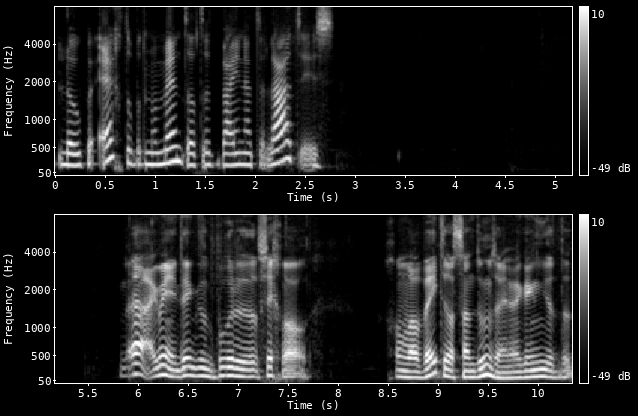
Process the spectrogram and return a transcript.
lopen, echt op het moment dat het bijna te laat is. Ja, ik weet niet. Ik denk dat boeren op zich wel gewoon wel weten wat ze aan het doen zijn. En ik denk niet dat, dat,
